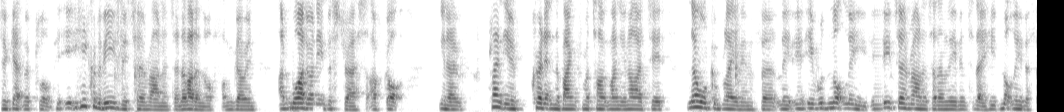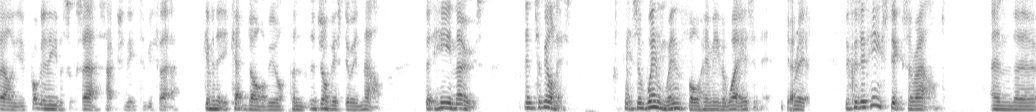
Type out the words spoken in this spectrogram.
to get the club. He, he could have easily turned around and said, "I've had enough. I'm going. And hmm. why do I need the stress? I've got, you know, plenty of credit in the bank from a time at Man United no one could blame him for leaving. He would not leave. If he turned around and said, I'm leaving today, he'd not leave a failure. He'd probably leave a success, actually, to be fair, given that he kept Derby up and the job he's doing now. But he knows. And to be honest, it's a win win for him either way, isn't it? Yeah. Really? Because if he sticks around and uh,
